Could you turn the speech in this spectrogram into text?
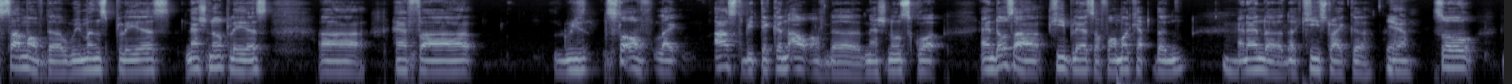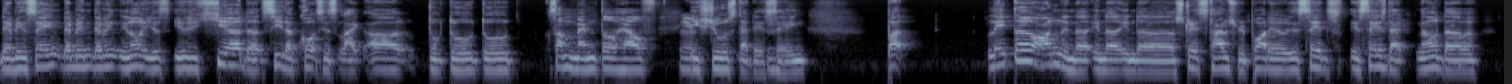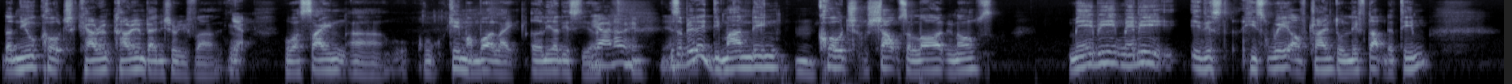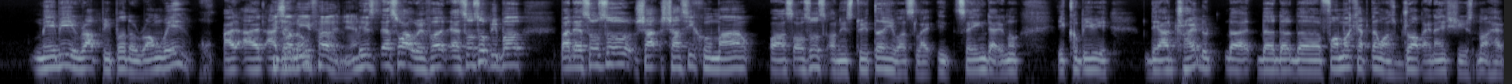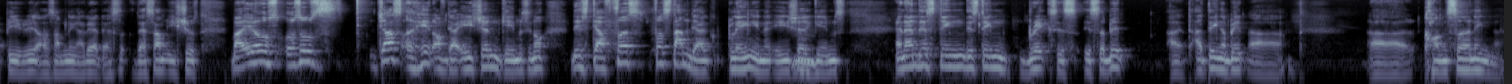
some of the women's players, national players, uh, have uh, re- sort of like asked to be taken out of the national squad, and those are key players, a former captain, and then the the key striker. Yeah. So they've been saying they've been they've been you know you you hear the see the quotes is like uh to to to some mental health issues that they're saying, but later on in the in the in the Straits Times report it, it says it says that you know the the new coach Karim Karim Bencherifa Yeah. who was signed uh who came on board like earlier this year Yeah, I know him. Yeah. He's a very demanding coach, shouts a lot, you know. Maybe maybe it is his way of trying to lift up the team. Maybe rub people the wrong way. I I, I don't what know. you've heard, yeah? It's- that's what we've heard. There's also people, but there's also Sha- Shashi Kumar was also on his Twitter. He was like saying that you know it could be they are trying to the the, the, the former captain was dropped and then she's not happy with it or something like that. There's there's some issues, but it also, also just ahead of their Asian games. You know, this their first first time they are playing in the Asian Mm. games, and then this thing this thing breaks is is a bit I, I think a bit uh uh concerning.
